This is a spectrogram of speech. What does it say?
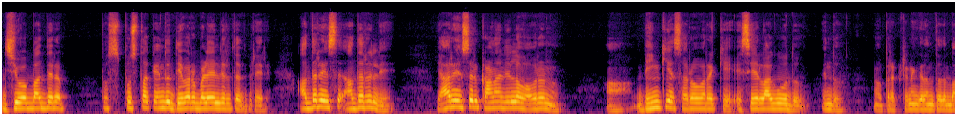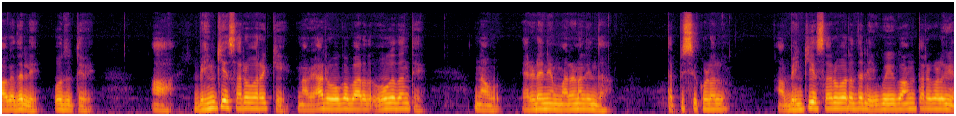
ಜೀವಬಾಧ್ಯರ ಪುಸ್, ಪುಸ್ತಕ ಎಂದು ದೇವರ ಬಳಿಯಲ್ಲಿರುತ್ತದೆ ಪ್ರೇರೆ ಅದರ ಅದರಲ್ಲಿ ಯಾರ ಹೆಸರು ಕಾಣಲಿಲ್ಲವೋ ಅವರನ್ನು ಆ, ಬೆಂಕಿಯ ಸರೋವರಕ್ಕೆ ಎಸೆಯಲಾಗುವುದು ಎಂದು ನಾವು ಪ್ರಕಟಣೆ ಗ್ರಂಥದ ಭಾಗದಲ್ಲಿ ಓದುತ್ತೇವೆ. ಆ ಬೆಂಕಿಯ ಸರೋವರಕ್ಕೆ ನಾವು ಯಾರು ಹೋಗಬಾರದು ಹೋಗದಂತೆ ನಾವು ಎರಡನೇ ಮರಣದಿಂದ ತಪ್ಪಿಸಿಕೊಳ್ಳಲು ಆ ಬೆಂಕಿಯ ಸರೋವರದಲ್ಲಿ ಯುಗ ಯುಗಾಂತರಗಳಿಗೆ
